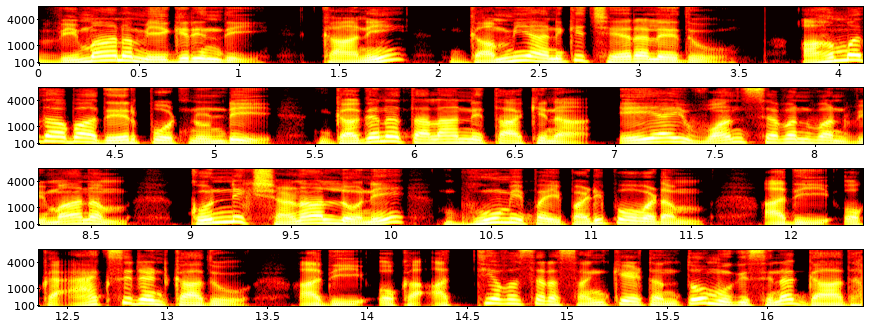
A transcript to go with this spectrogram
విమానం ఎగిరింది కాని గమ్యానికి చేరలేదు. అహ్మదాబాద్ ఎయిర్పోర్ట్ నుండి గగనతలాన్ని తాకిన ఏఐ వన్ సెవెన్ వన్ విమానం కొన్ని క్షణాల్లోనే భూమిపై పడిపోవడం అది ఒక యాక్సిడెంట్ కాదు అది ఒక అత్యవసర సంకేతంతో ముగిసిన గాథ.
